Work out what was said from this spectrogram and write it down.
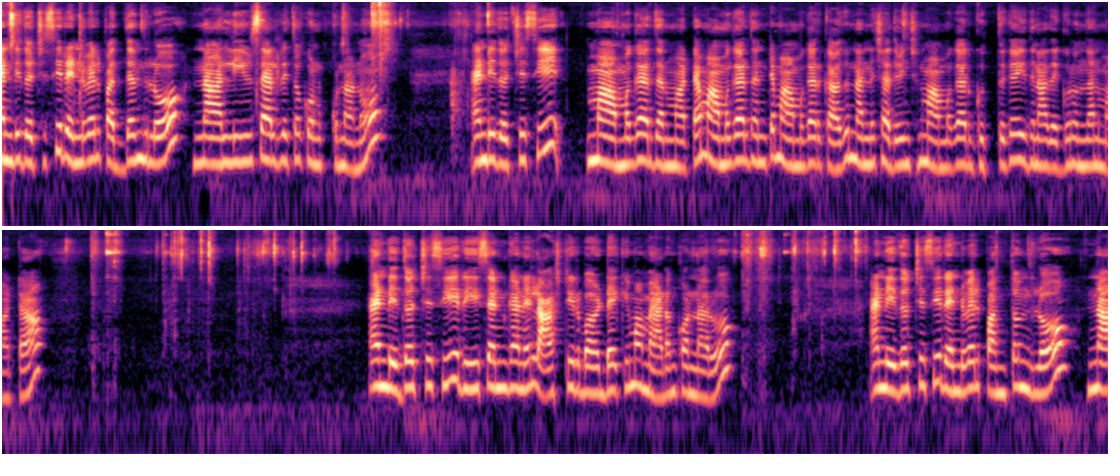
అండ్ ఇది వచ్చేసి రెండు వేల పద్దెనిమిదిలో నా లీవ్ శాలరీతో కొనుక్కున్నాను. అండ్ ఇది వచ్చేసి మా అమ్మగారిది అనమాట మా అమ్మగారిది అంటే మా అమ్మగారు కాదు నన్ను చదివించిన మా అమ్మగారు గుర్తుగా ఇది నా దగ్గర ఉందన్నమాట. అండ్ ఇది వచ్చేసి రీసెంట్గానే లాస్ట్ ఇయర్ బర్త్డేకి మా మేడం కొన్నారు. అండ్ ఇది వచ్చేసి రెండు వేల పంతొమ్మిదిలో నా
